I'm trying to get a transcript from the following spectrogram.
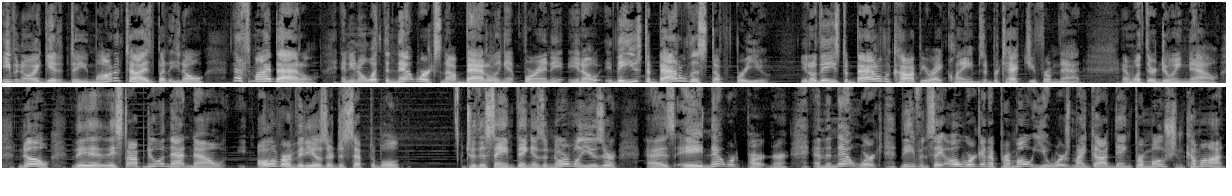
even though I get it demonetized, but you know, that's my battle. And you know what? The network's not battling it for any, you know, they used to battle this stuff for you. You know, they used to battle the copyright claims and protect you from that and what they're doing now. No, they they stopped doing that. Now all of our videos are susceptible to the same thing as a normal user as a network partner. And the network, they even say, "Oh, we're going to promote you. Where's my goddamn promotion? Come on."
